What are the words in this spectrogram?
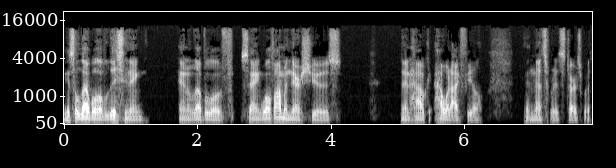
It's a level of listening and a level of saying, well, if I'm in their shoes, then how how would I feel? and that's what it starts with.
